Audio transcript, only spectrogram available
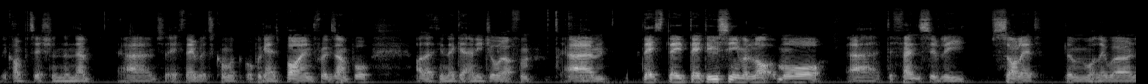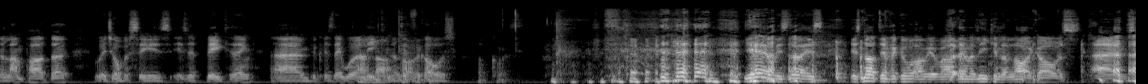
the competition than them. Um, so if they were to come up against Bayern, for example, I don't think they get any joy off them. Um, they, they they do seem a lot more uh, defensively solid than what they were under Lampard, though, which obviously is, is a big thing um, because they were And leaking a lot of goals. Of course. yeah, it's not. It's, it's not difficult. I mean, well, they were leaking a lot of goals. Um, so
